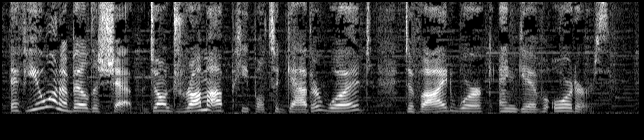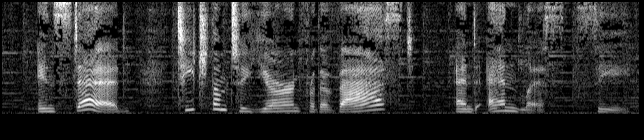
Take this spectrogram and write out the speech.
If you want to build a ship, don't drum up people to gather wood, divide work, and give orders. Instead, teach them to yearn for the vast and endless sea.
